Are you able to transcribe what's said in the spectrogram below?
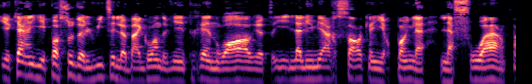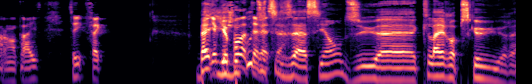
il y a quand il est pas sûr de lui, le background devient très noir. la lumière sort quand il repogne la, la foi, en parenthèse. Fait que Ben, Il y a il y a beaucoup d'utilisation du euh, clair-obscur.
